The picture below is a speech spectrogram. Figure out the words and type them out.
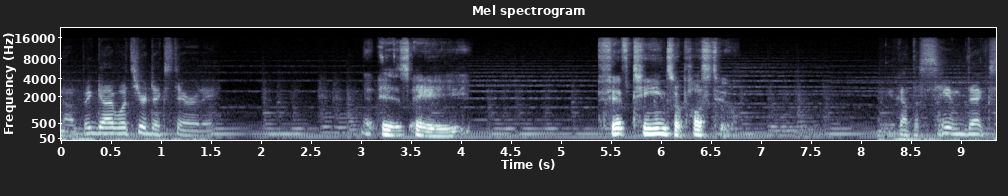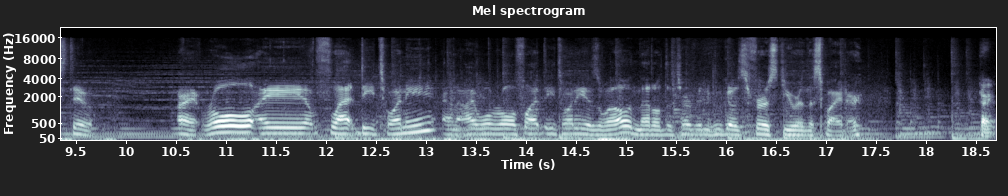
Now, big guy, what's your dexterity? It is a 15, so plus 2. You got the same dex too. Alright, roll a flat d20, and I will roll a flat d20 as well, and that'll determine who goes first, you or the spider. Okay.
